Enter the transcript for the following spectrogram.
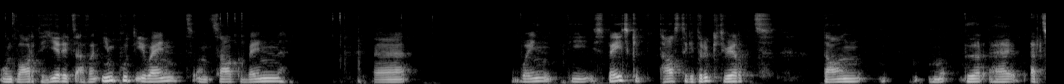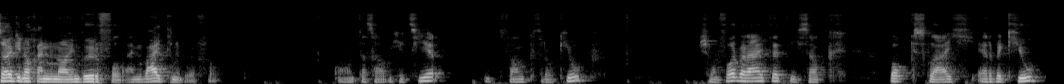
und warte hier jetzt auf ein Input-Event und sage, wenn, äh, wenn die Space-Taste gedrückt wird, dann äh, erzeuge noch einen neuen Würfel, einen weiteren Würfel. Und das habe ich jetzt hier mit Functhrow Cube schon vorbereitet. Ich sage Box gleich RB Cube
